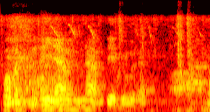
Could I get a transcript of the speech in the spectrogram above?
เพราะมันมันไอ้นะมันหน้ามันเต็มอยู่นะ ฮะ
